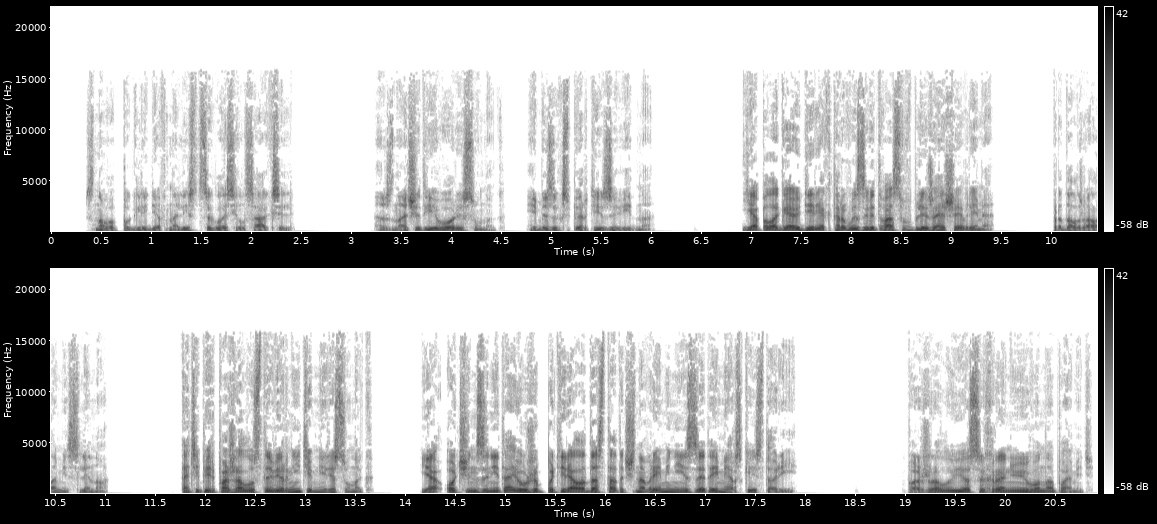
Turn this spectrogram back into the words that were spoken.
— снова поглядев на лист, согласился Аксель. «Значит, его рисунок, и без экспертизы видно». «Я полагаю, директор вызовет вас в ближайшее время», — продолжала мисс Лино. «А теперь, пожалуйста, верните мне рисунок. Я очень занята и уже потеряла достаточно времени из-за этой мерзкой истории. Пожалуй, я сохраню его на память.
